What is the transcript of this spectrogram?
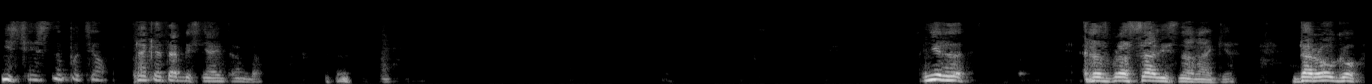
естественным путем. Так это объясняет Рамбам. Они разбросались на лагерь. Дорогу,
